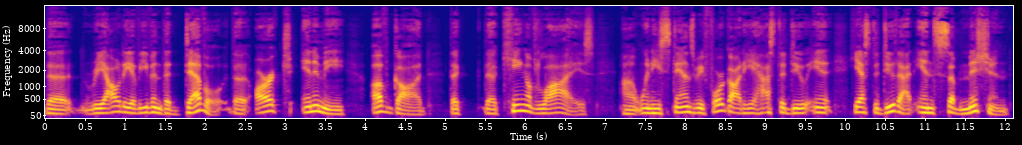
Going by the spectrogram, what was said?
the reality of even the devil, the arch enemy of God, the the king of lies. Uh, when he stands before God, he has to do in, he has to do that in submission,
